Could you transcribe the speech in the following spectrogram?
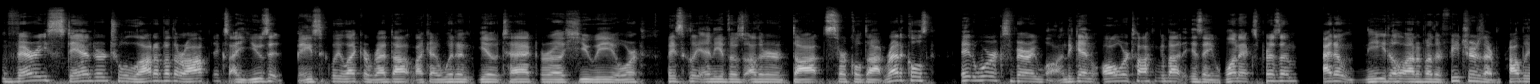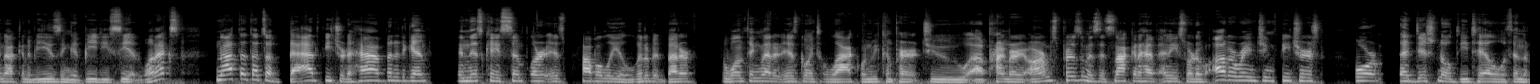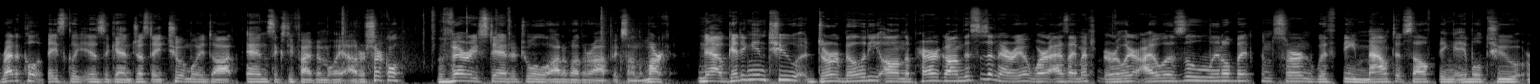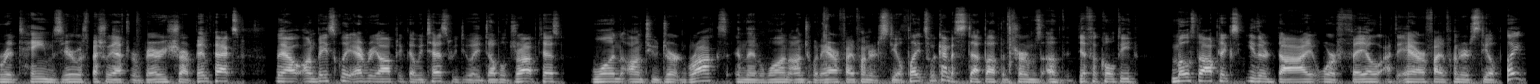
very standard to a lot of other optics. I use it basically like a red dot, like I would an EOTech or a Huey or basically any of those other dot, circle dot reticles. It works very well. And again, all we're talking about is a 1x prism I don't need a lot of other features. I'm probably not going to be using a BDC at 1x. Not that that's a bad feature to have, but it, again, in this case, simpler is probably a little bit better. The one thing that it is going to lack when we compare it to uh, primary arms prism is it's not going to have any sort of auto ranging features or additional detail within the reticle. It basically is, again, just a 2 MOA dot and 65 MOA outer circle. Very standard to a lot of other optics on the market. Now, getting into durability on the Paragon, this is an area where, as I mentioned earlier, I was a little bit concerned with the mount itself being able to retain zero, especially after very sharp impacts. Now, on basically every optic that we test, we do a double drop test, one onto dirt and rocks, and then one onto an AR500 steel plate. So we kind of step up in terms of the difficulty. Most optics either die or fail at the AR500 steel plate.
